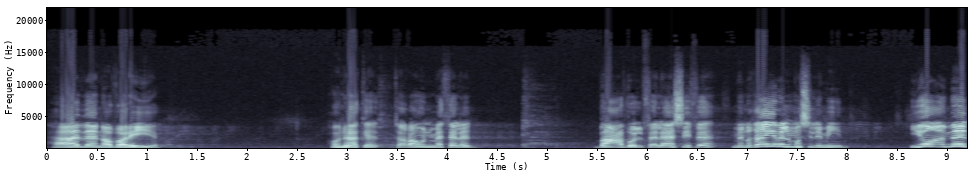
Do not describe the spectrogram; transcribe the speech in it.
هذا نظرية. هناك ترون مثلا بعض الفلاسفة من غير المسلمين يؤمن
